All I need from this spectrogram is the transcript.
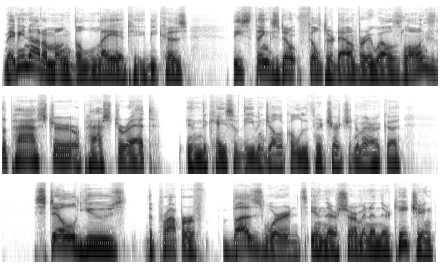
Maybe not among the laity, because these things don't filter down very well as long as the pastor or pastorette, in the case of the Evangelical Lutheran Church in America, still use the proper buzzwords in their sermon and their teaching,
